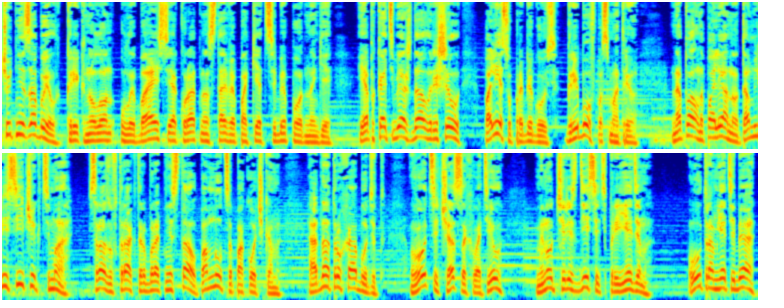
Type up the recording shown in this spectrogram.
«Чуть не забыл!» — крикнул он, улыбаясь и аккуратно ставя пакет себе под ноги. Я пока тебя ждал, решил, по лесу пробегусь, грибов посмотрю. Напал на поляну, там лисичек тьма. Сразу в трактор брать не стал, помнуться по кочкам. Одна труха будет. Вот сейчас захватил. Минут через десять приедем. Утром я тебя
